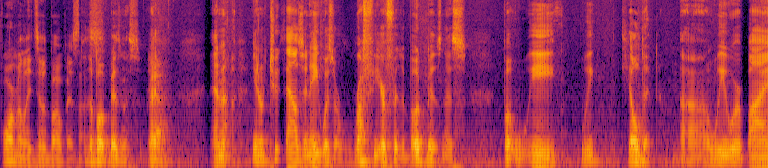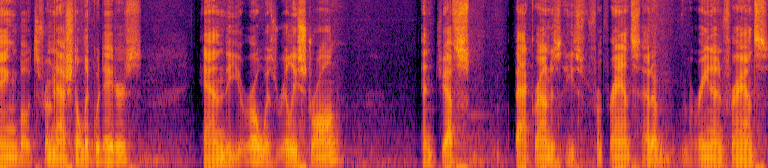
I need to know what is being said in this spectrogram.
formally to the boat business. the boat business, right? Yeah. And you know, 2008 was a rough year for the boat business, but we we killed it. Uh, we were buying boats from national liquidators, and the euro was really strong. And Jeff's background is he's from France, had a marina in France.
